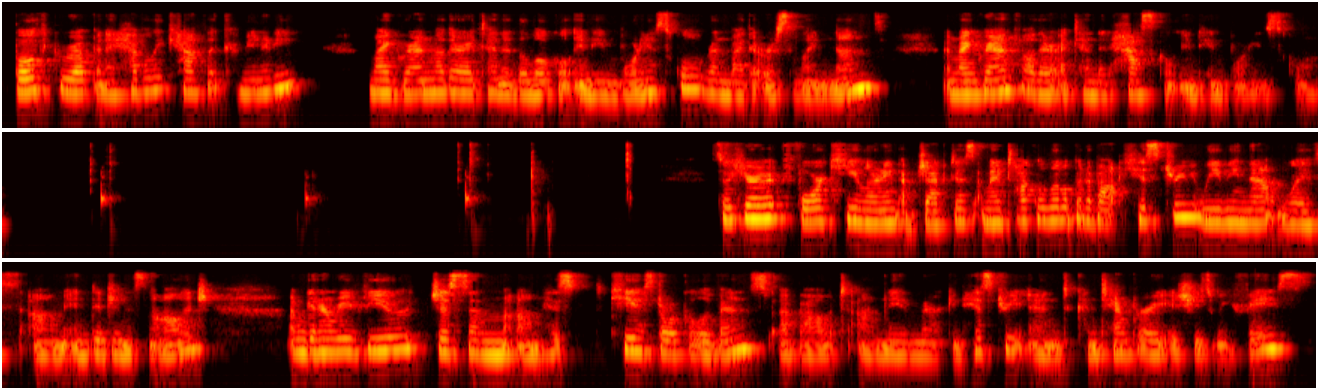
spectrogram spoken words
Both grew up in a heavily Catholic community. My grandmother attended the local Indian boarding school run by the Ursuline nuns, and my grandfather attended Haskell Indian boarding school. So here are four key learning objectives. I'm going to talk a little bit about history, weaving that with um, Indigenous knowledge. I'm going to review just some um, his key historical events about um, Native American history and contemporary issues we face.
